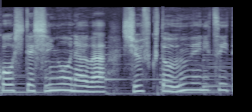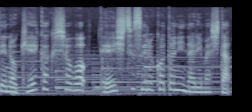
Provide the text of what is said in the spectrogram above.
こうして新オーナーは修復と運営についての計画書を提出することになりました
